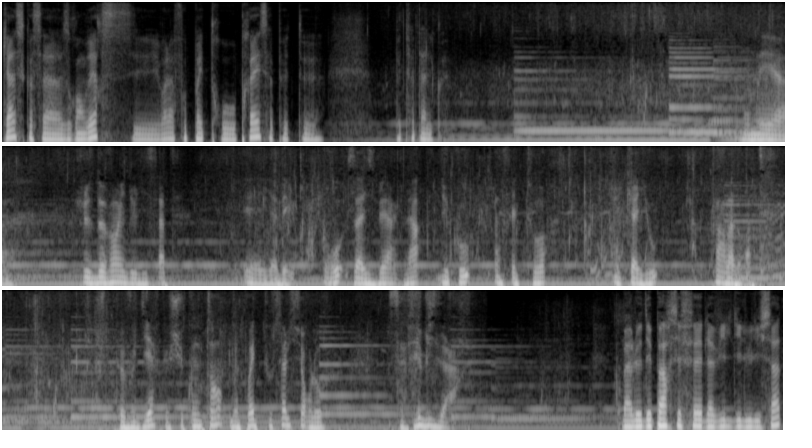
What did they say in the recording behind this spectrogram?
casse, quand ça se renverse, voilà, faut pas être trop près, ça peut être, euh, peut être fatal. Quoi. On est euh, juste devant Ilulissat, et il y a des gros icebergs là. Du coup, on fait le tour du caillou par la droite peux vous dire que je suis content de ne pas être tout seul sur l'eau. Ça fait bizarre. Bah, le départ s'est fait de la ville d'Ilulissat,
